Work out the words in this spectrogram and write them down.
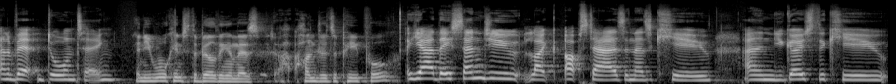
and a bit daunting and you walk into the building and there's hundreds of people. yeah, they send you like upstairs and there's a queue, and you go to the queue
